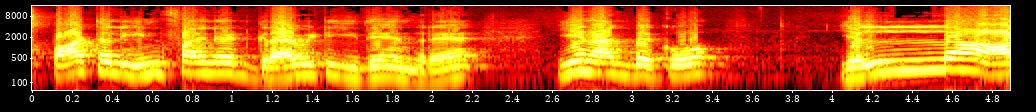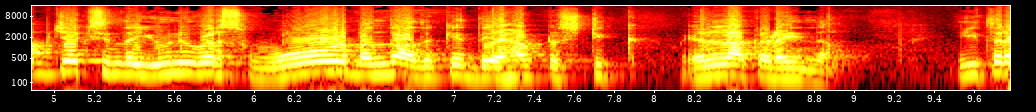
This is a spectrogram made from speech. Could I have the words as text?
ಸ್ಪಾಟಲ್ಲಿ ಇನ್ಫೈನೈಟ್ ಗ್ರಾವಿಟಿ ಇದೆ ಅಂದರೆ ಏನಾಗಬೇಕು? ಎಲ್ಲ ಆಬ್ಜೆಕ್ಟ್ಸ್ ಇಂದ ಯೂನಿವರ್ಸ್ ಓಡ್ ಬಂದು ಅದಕ್ಕೆ ದೇ ಹ್ಯಾವ್ ಟು ಸ್ಟಿಕ್ ಎಲ್ಲ ಕಡೆಯಿಂದ. ಈ ಥರ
